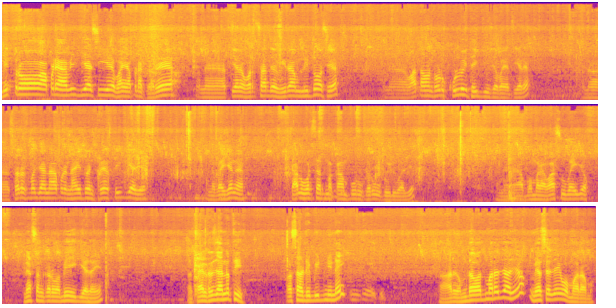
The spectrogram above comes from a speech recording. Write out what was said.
મિત્રો, આપણે આવી ગયા છીએ ભાઈ આપણા ઘરે અને અત્યારે વરસાદે વિરામ લીધો છે. અને વાતાવરણ થોડું ખુલ્લું થઈ ગયું છે ભાઈ અત્યારે. અને સરસ મજાના આપણે નાહી ધોઈને ફ્રેશ થઈ ગયા છે. અને ભાઈ છે ને ચાલુ વરસાદમાં કામ પૂરું કરવું પડ્યું આજે. અને આ અમારા વાસુભાઈ જો લેસન કરવા બે ગયા છે અહીંયા. કાલ રજા નથી? અષાઢી બીડની નહીં? હારે અમદાવાદમાં રજા છે મેસેજ આવ્યો મારામાં.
